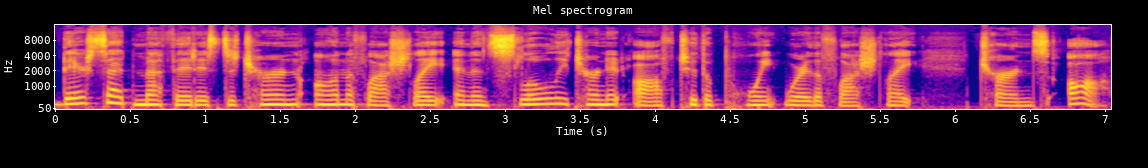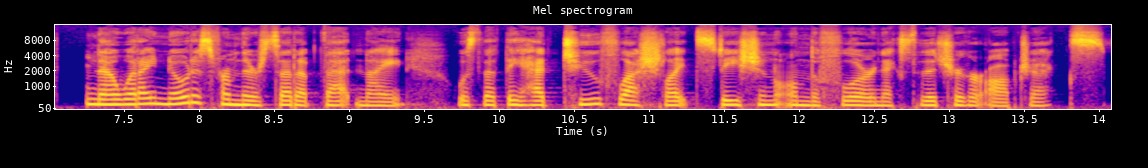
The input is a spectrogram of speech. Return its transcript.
their said method is to turn on a flashlight and then slowly turn it off to the point where the flashlight turns off. Now, what I noticed from their setup that night was that they had two flashlights stationed on the floor next to the trigger objects.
